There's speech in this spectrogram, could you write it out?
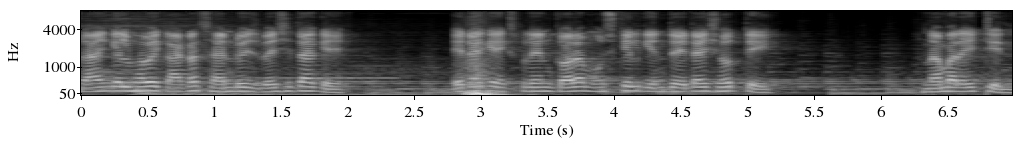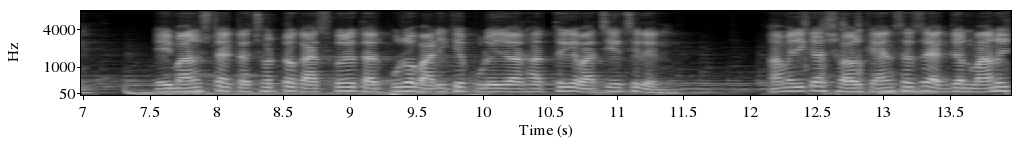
ট্রায়াঙ্গেলভাবে কাটা স্যান্ডউইচ বেশি থাকে। এটাকে এক্সপ্লেন করা মুশকিল, কিন্তু এটাই সত্যি। নাম্বার এইটিন, এই মানুষটা একটা ছোট্ট কাজ করে তার পুরো বাড়িকে পুড়ে যাওয়ার হাত থেকে বাঁচিয়েছিলেন। আমেরিকার শহর ক্যান্সাসে একজন মানুষ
